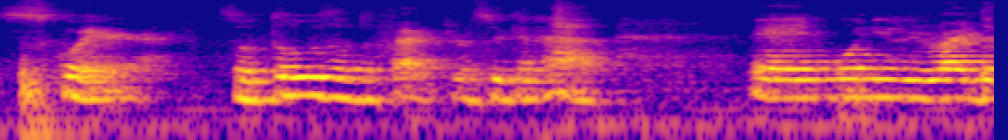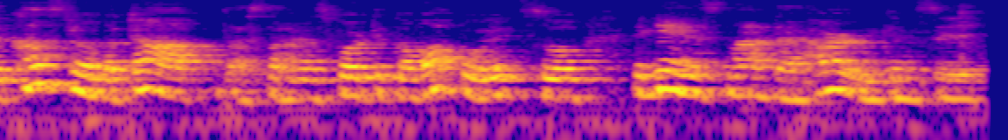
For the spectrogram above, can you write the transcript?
squared. So those are the factors we can have. And when you write the constant on the top, that's the hardest part to come up with. So again, it's not that hard. We can say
